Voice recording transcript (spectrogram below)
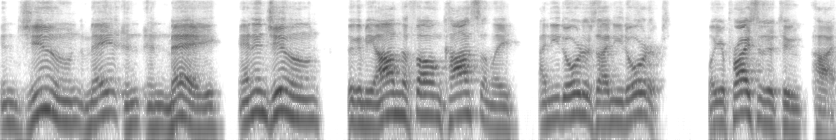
in June, May, in, in May, and in June, they're going to be on the phone constantly. I need orders. I need orders. Well, your prices are too high.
